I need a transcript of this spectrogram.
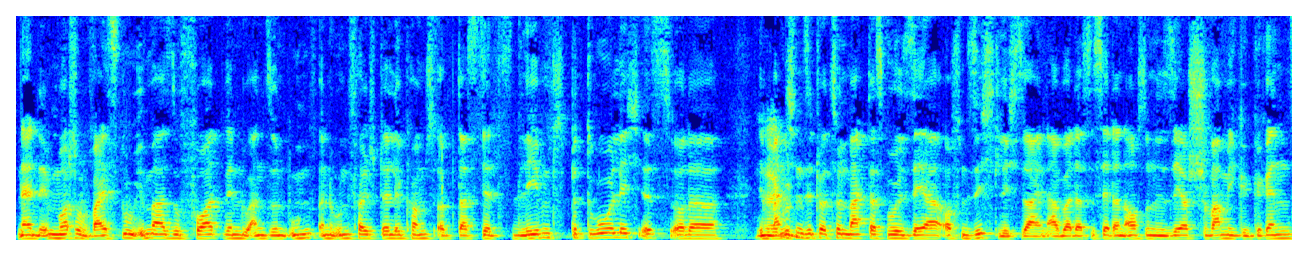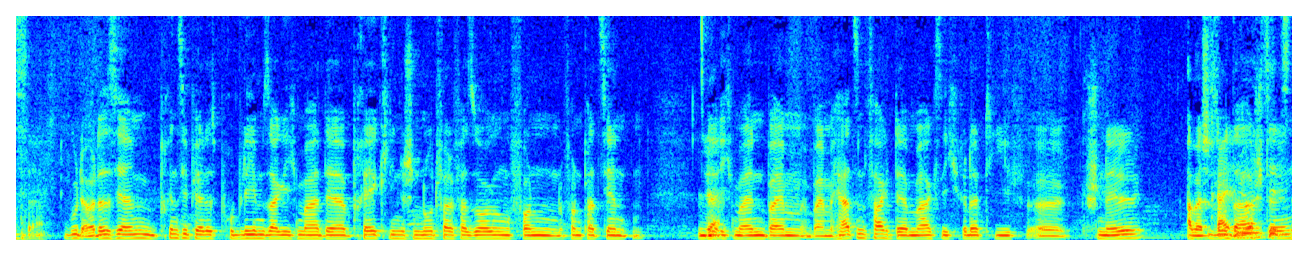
Nein, im Motto, weißt du immer sofort, wenn du an so eine Unfallstelle kommst, ob das jetzt lebensbedrohlich ist oder in Ja, manchen gut. Situationen mag das wohl sehr offensichtlich sein, aber das ist ja dann auch so eine sehr schwammige Grenze. Gut, aber das ist ja ein prinzipielles Problem, sage ich mal, der präklinischen Notfallversorgung von, von Patienten. Ja. Ich meine, beim, beim Herzinfarkt, der mag sich relativ äh, schnell Aber so streiten wir uns jetzt,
